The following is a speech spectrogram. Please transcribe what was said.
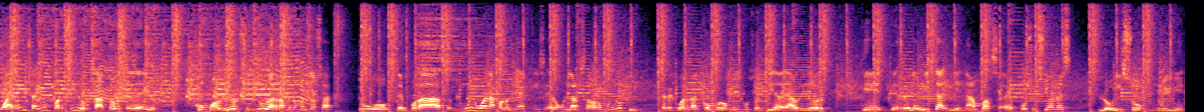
41 partidos, 14 de ellos como abridor. Sin duda, Ramiro Mendoza tuvo temporadas muy buenas con los Yankees, era un lanzador muy útil. Se recuerda cómo lo mismo servía de abridor de relevista y en ambas eh, posiciones lo hizo muy bien.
